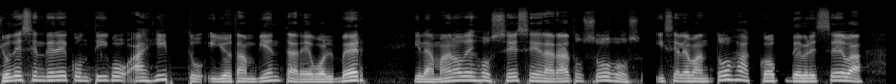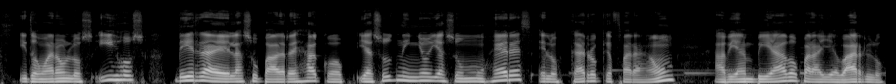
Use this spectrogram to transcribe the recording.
yo descenderé contigo a Egipto y yo también te haré volver. Y la mano de José cerrará tus ojos. Y se levantó Jacob de Berseba y tomaron los hijos de Israel a su padre Jacob y a sus niños y a sus mujeres en los carros que Faraón había enviado para llevarlo.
